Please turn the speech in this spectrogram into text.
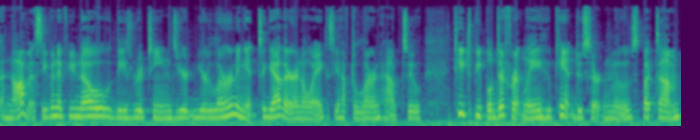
a novice even if you know these routines you're you're learning it together in a way because you have to learn how to teach people differently who can't do certain moves. But um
